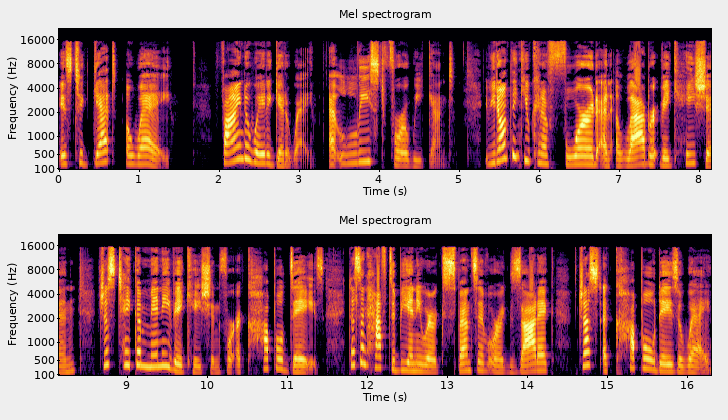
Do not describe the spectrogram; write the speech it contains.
is to get away. Find a way to get away, at least for a weekend. If you don't think you can afford an elaborate vacation, just take a mini vacation for a couple days. It doesn't have to be anywhere expensive or exotic, just a couple days away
